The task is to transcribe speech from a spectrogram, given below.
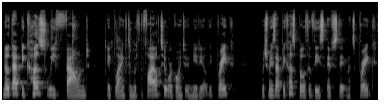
Note that because we found a blank to move the file to, we're going to immediately break, which means that because both of these if statements break,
